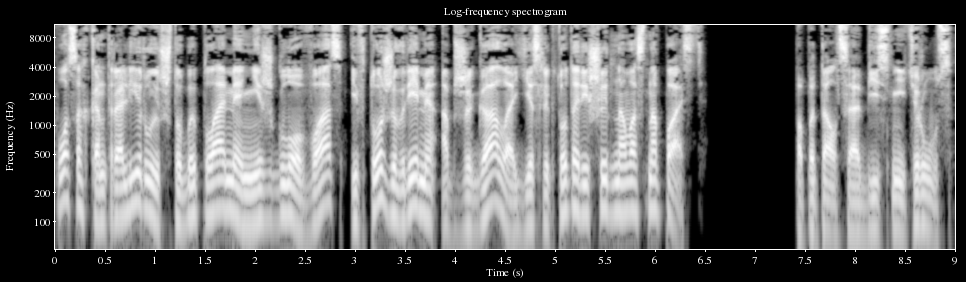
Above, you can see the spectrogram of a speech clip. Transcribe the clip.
Посох контролирует, чтобы пламя не жгло вас и в то же время обжигало, если кто-то решит на вас напасть. Попытался объяснить Рус.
